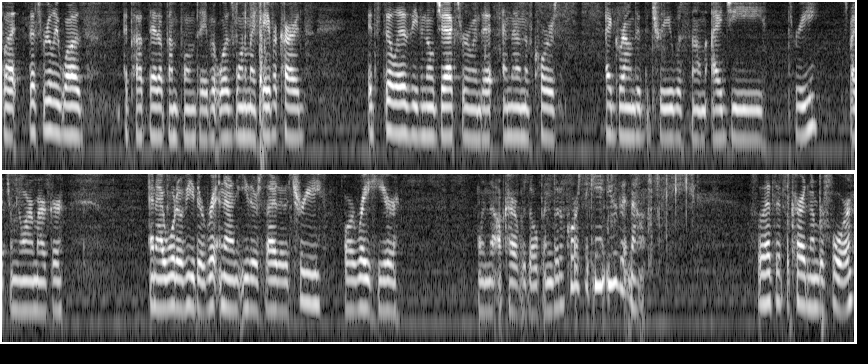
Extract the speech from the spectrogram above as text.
But this really was, I popped that up on foam tape. It was one of my favorite cards. It still is, even though Jack's ruined it. And then, of course, I grounded the tree with some IG3 Spectrum Noir marker. And I would have either written on either side of the tree or right here when the card was open. But of course, I can't use it now. So that's it for card number four.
